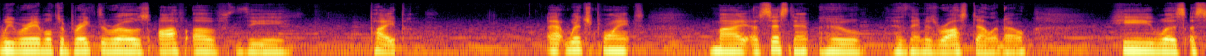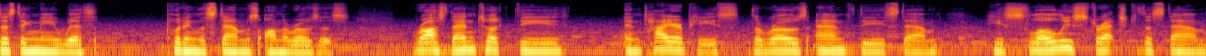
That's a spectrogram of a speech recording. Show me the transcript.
we were able to break the rose off of the pipe. At which point, my assistant, who his name is Ross Delano, he was assisting me with putting the stems on the roses. Ross then took the entire piece, the rose and the stem, he slowly stretched the stem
